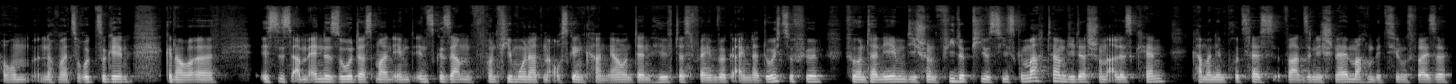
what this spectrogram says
Um nochmal zurückzugehen, genau, äh, ist es am Ende so, dass man eben insgesamt von vier Monaten ausgehen kann, ja, und dann hilft das Framework einem da durchzuführen. Für Unternehmen, die schon viele POCs gemacht haben, die das schon alles kennen, kann man den Prozess wahnsinnig schnell machen, beziehungsweise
